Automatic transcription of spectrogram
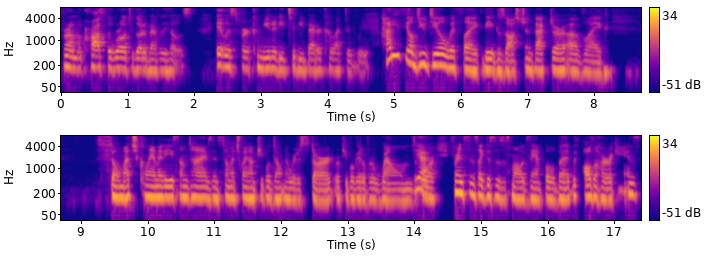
from across the world to go to Beverly Hills. It was for community to be better collectively. How do you feel? Do you deal with like the exhaustion factor of like so much calamity sometimes and so much going on? People don't know where to start or people get overwhelmed. Yeah. Or, for instance, like this is a small example, but with all the hurricanes,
